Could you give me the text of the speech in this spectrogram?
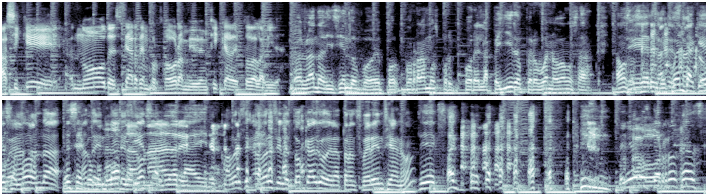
Así que no descarten por favor a mi Benfica de toda la vida. No lo anda diciendo por, por- por Ramos por, por el apellido, pero bueno, vamos a, vamos a hacer de exacto, cuenta que eso no. anda- ese anda comentario salió al aire. A ver, si, a ver si le toca algo de la transferencia, ¿no? Sí, exacto. Señor. Oscar Rojas,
